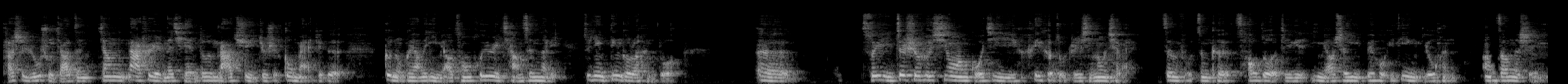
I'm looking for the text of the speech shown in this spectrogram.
他是如数家珍，将纳税人的钱都拿去就是购买这个各种各样的疫苗，从辉瑞、强生那里最近订购了很多。呃，所以这时候希望国际黑客组织行动起来，政府政客操作这个疫苗生意背后一定有很肮脏的生意。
